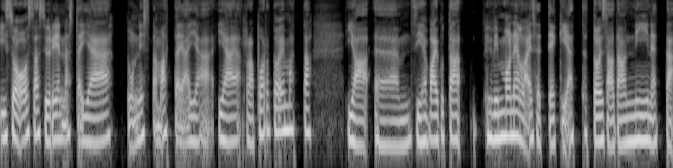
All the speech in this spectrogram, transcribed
iso osa syrjinnästä jää tunnistamatta ja jää, jää raportoimatta. Ja ö, siihen vaikuttaa hyvin monenlaiset tekijät. Toisaalta on niin, että,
